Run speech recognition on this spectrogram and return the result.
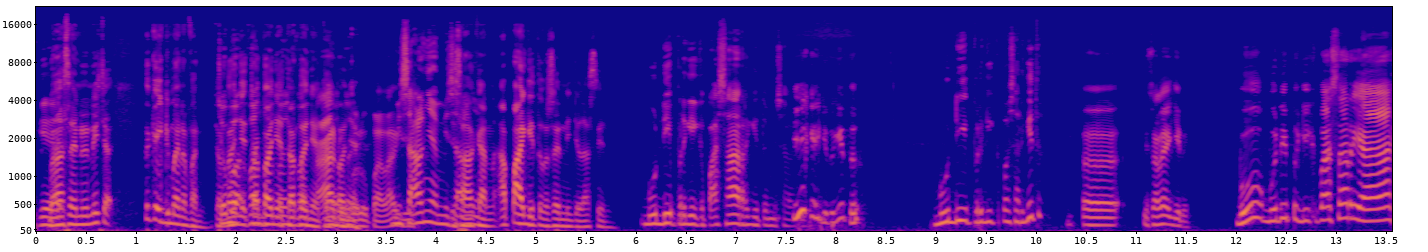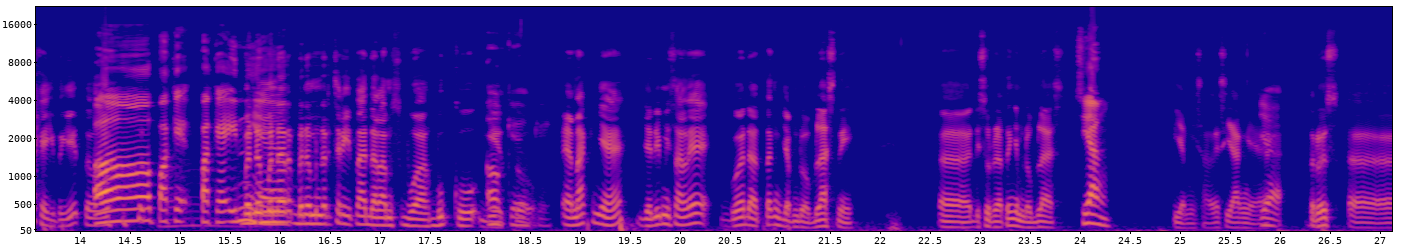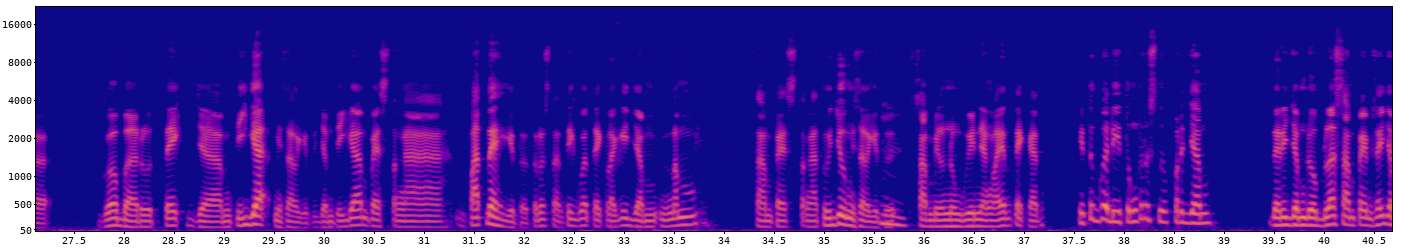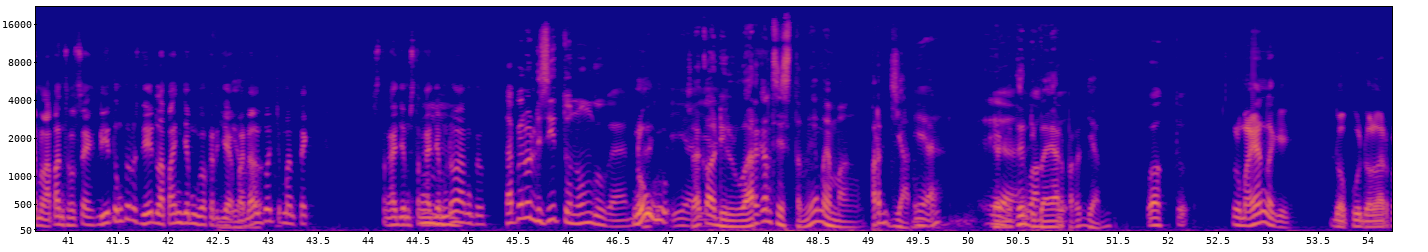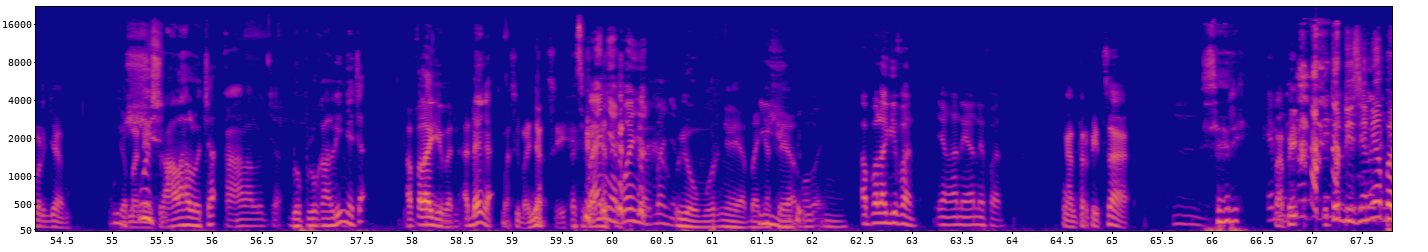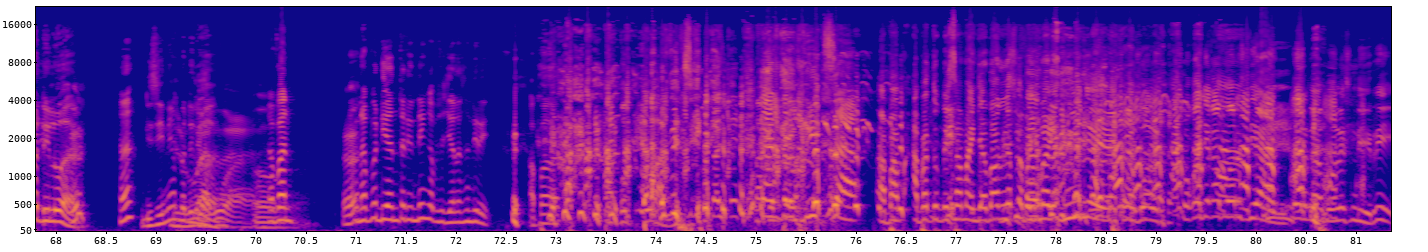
Iya. Bahasa Indonesia itu kayak gimana, Van? Coba, Contohnya, Van, contohnya, contohnya, Aduh contohnya. lupa lagi. Misalnya, misalnya. Misalkan apa gitu maksudnya dijelasin? Budi pergi ke pasar gitu misalnya. Iya kayak gitu-gitu. Budi pergi ke pasar gitu. Eh, misalnya gini, Bu, Budi pergi ke pasar ya, kayak gitu-gitu. Oh, pakai pakai ini bener-bener ya. bener-bener cerita dalam sebuah buku gitu. oke. Enaknya, jadi misalnya gue datang jam 12 nih, eh disuruh datang jam 12, Siang. ya misalnya siang ya. Ya. Terus eh gue baru take jam 3 misalnya gitu, jam 3 sampai setengah 4 deh gitu. Terus nanti gue take lagi jam 6 sampai setengah 7 misalnya gitu, Hmm. sambil nungguin yang lain take kan. Itu gue dihitung terus tuh per jam. Dari jam 12 sampai misalnya jam 8 selesai, dihitung terus dia 8 jam gue kerja. Iya. Padahal gue cuma take setengah jam setengah jam Hmm. doang tuh. Tapi lu di situ nunggu kan? Nunggu. Iya. Soalnya kalau di luar kan sistemnya memang per jam Iya. kan. Dan Iya, itu dibayar waktu, per jam. waktu. Lumayan lagi, 20 dolar per jam. Zaman Wih, itu. salah lo, Cak. Kalah lu, Cak. 20 kalinya, Cak. Apalagi, Van? Ada nggak? Masih banyak sih. Masih Banyak, banyak, banyak. Wih, umurnya ya banyak Iya, ya. Hmm. Apalagi Van? Yang aneh-aneh Van? Nganter pizza. Hmm. Seri. Tapi Itu di sini apa di luar? Hah? Di sini Di apa di luar. luar? Oh. Apaan? Hah? Kenapa dianterin dia nggak bisa jalan sendiri? Apa takut pulang? Habis katanya nganter pizza. apa apa tuh bisa manja banget apa Seperti gimana? ibunya ya, nggak boleh. Pokoknya kamu harus diantar, nggak boleh sendiri.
